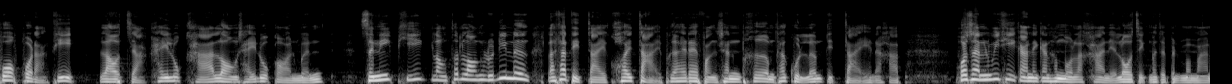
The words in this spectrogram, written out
พวก Product ที่เราจะให้ลูกค้าลองใช้ดูก่อนเหมือน sneak peek ลองทดลองดูนิดนึง แล้วถ้าติดใจค่อยจ่ายเพื่อให้ได้ฟังก์ชันเพิ่ม ถ้าคุณเริ่มติดใจนะครับ เพราะฉะนั้นวิธีการในการคำนวณราคาเนี่ยโลจิกมันจะเป็นประมาณ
